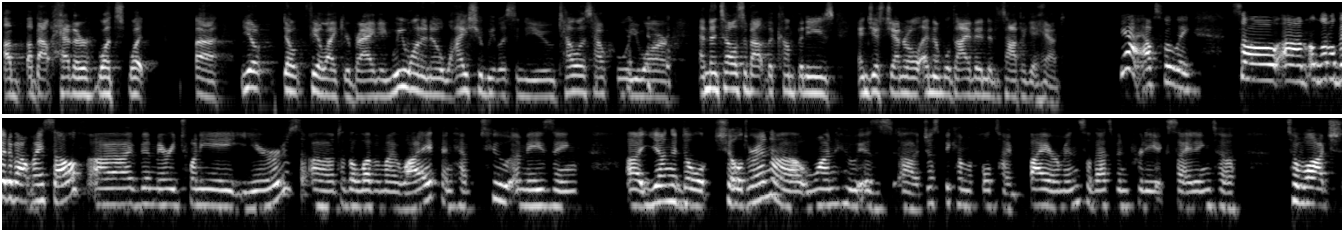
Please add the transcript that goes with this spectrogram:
about Heather. What's what? Uh, you don't don't feel like you're bragging. We want to know why should we listen to you? Tell us how cool you are, and then tell us about the companies and just general, and then we'll dive into the topic at hand. Yeah, absolutely. So, um, a little bit about myself. Uh, I've been married 28 years uh, to the love of my life and have two amazing uh, young adult children, uh, one who is uh, just become a full-time fireman. So that's been pretty exciting to to watch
